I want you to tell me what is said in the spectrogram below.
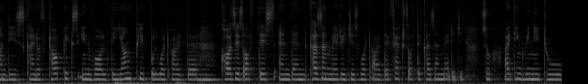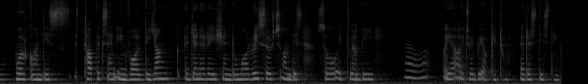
on these kind of topics. Involve the young people. What are the Mhm. causes of this and then cousin marriages what are the effects of the cousin marriages so i think we need to work on these topics and involve the young uh, generation do more research on this so it will Yeah. be uh, yeah it will be okay to address these things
